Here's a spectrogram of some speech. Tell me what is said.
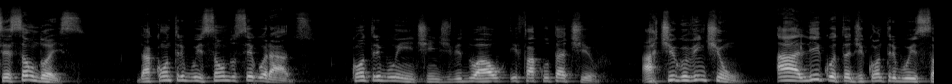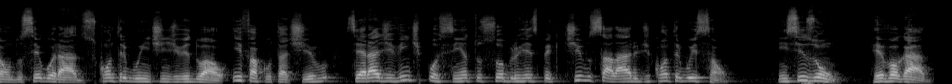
Seção 2. Da contribuição dos segurados. Contribuinte individual e facultativo. Artigo 21. A alíquota de contribuição dos segurados contribuinte individual e facultativo será de 20% sobre o respectivo salário de contribuição. Inciso 1. Revogado.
